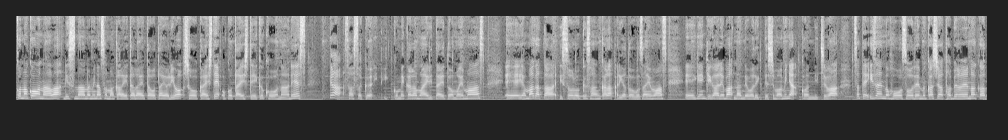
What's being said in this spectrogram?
このコーナーはリスナーの皆様からいただいたお便りを紹介してお答えしていくコーナーです。では早速1個目から参りたいと思います、えー山形磯六さんからありがとうございます、えー元気があれば何でもできてしまうみにゃこんにちは。さて以前の放送で昔は食べられなかっ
